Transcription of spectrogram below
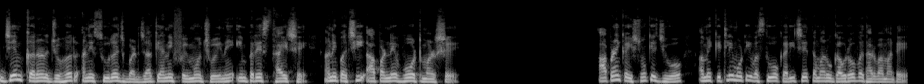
જેમ કરણ જોહર અને સૂરજ બળજાકિયાની ફિલ્મો જોઈને ઇમ્પ્રેસ થાય છે અને પછી આપણને વોટ મળશે. આપણે કહીશું કે જુઓ, અમે કેટલી મોટી વસ્તુઓ કરી છે તમારું ગૌરવ વધારવા માટે.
